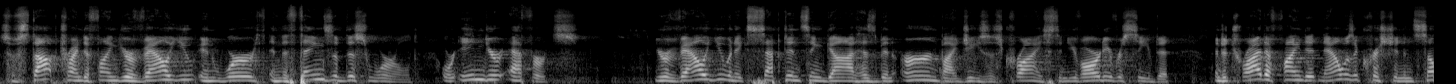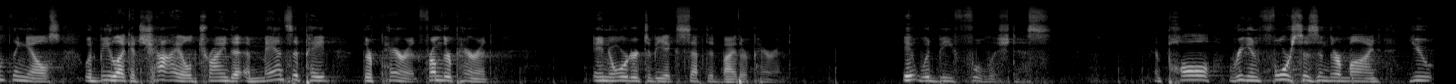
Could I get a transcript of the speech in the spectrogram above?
So stop trying to find your value and worth in the things of this world or in your efforts. Your value and acceptance in God has been earned by Jesus Christ, and you've already received it. And to try to find it now as a Christian in something else would be like a child trying to emancipate their parent from their parent in order to be accepted by their parent. it would be foolishness. And Paul reinforces in their mind you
